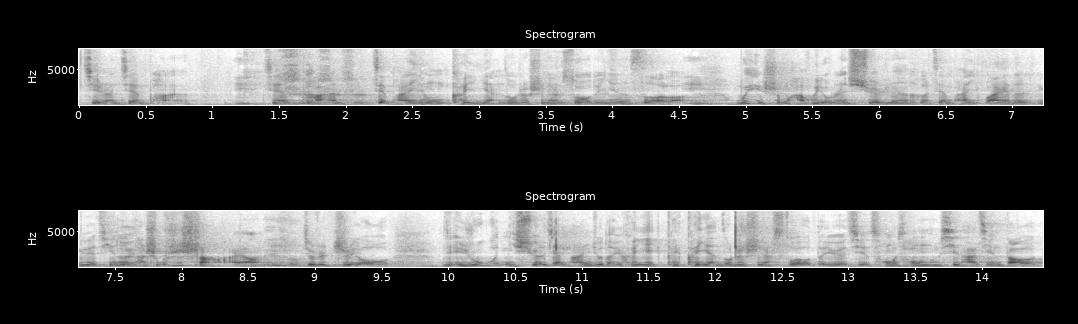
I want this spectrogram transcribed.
既然键盘。键盘，键盘已经可以演奏这个世界上所有的音色了，为什么还会有人学任何键盘以外的乐器呢？他是不是傻呀？就是只有，你如果你学了键盘，你就等于可以可以可以演奏这个世界上所有的乐器，从从西塔琴到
